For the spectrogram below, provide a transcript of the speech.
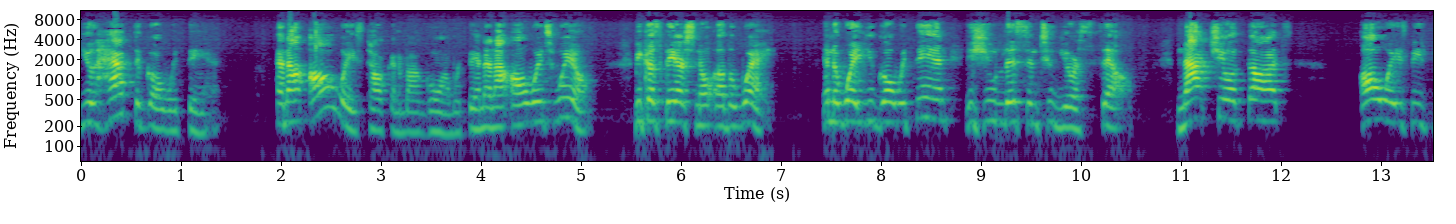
you have to go within. And I'm always talking about going within and I always will because there's no other way. And the way you go within is you listen to yourself, not your thoughts always be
